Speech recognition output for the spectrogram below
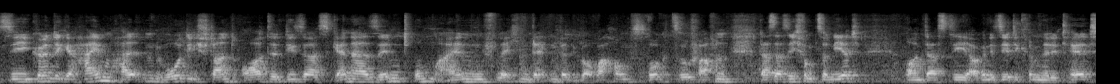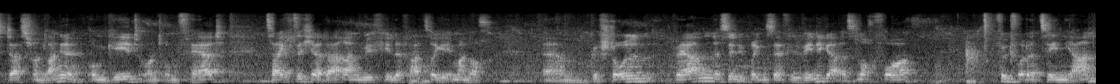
Sie könnte geheim halten, wo die Standorte dieser Scanner sind, um einen flächendeckenden Überwachungsdruck zu schaffen. Dass das nicht funktioniert und dass die organisierte Kriminalität das schon lange umgeht und umfährt, zeigt sich ja daran, wie viele Fahrzeuge immer noch ähm, gestohlen werden. Es sind übrigens sehr viel weniger als noch vor fünf oder zehn Jahren.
